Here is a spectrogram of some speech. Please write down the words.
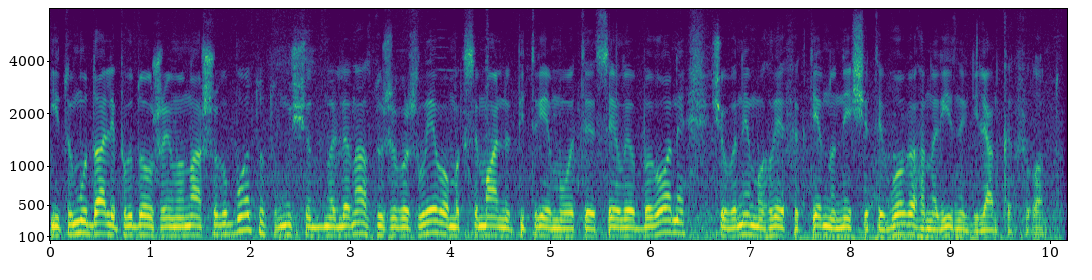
І тому далі продовжуємо нашу роботу, тому що для нас дуже важливо максимально підтримувати сили оборони, щоб вони могли ефективно нищити ворога на різних ділянках фронту.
